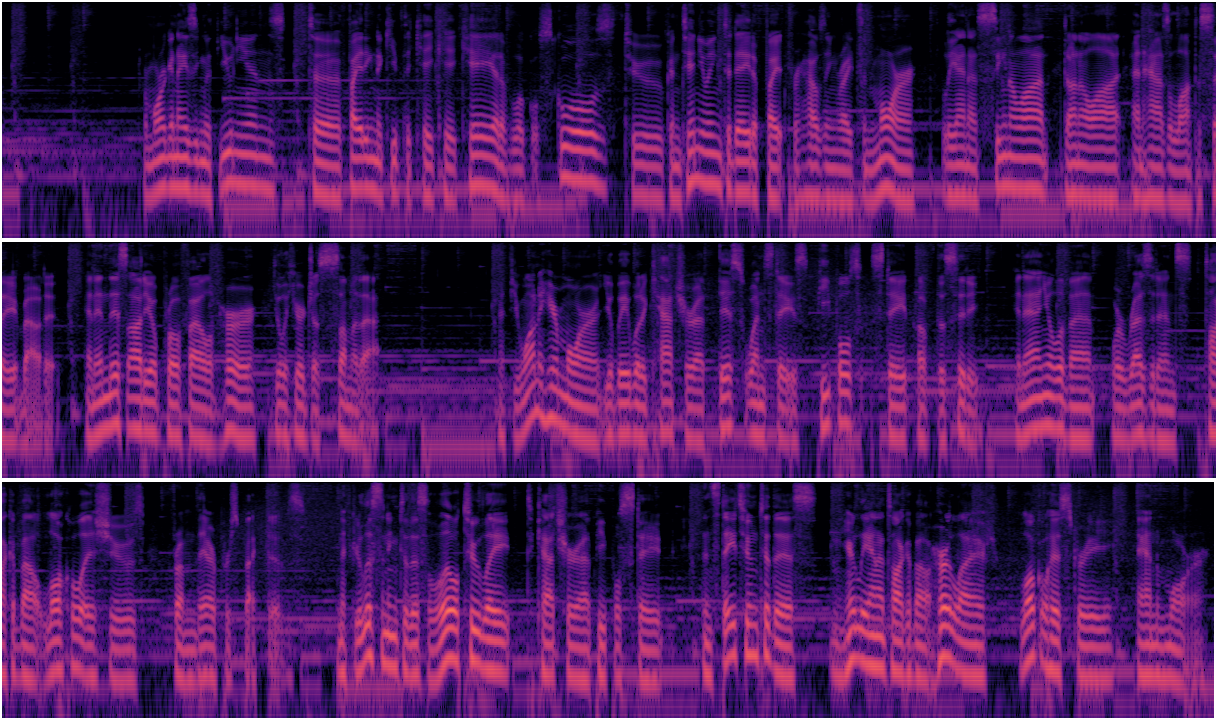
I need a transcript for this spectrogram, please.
From organizing with unions, to fighting to keep the KKK out of local schools, to continuing today to fight for housing rights and more, Leanna's seen a lot, done a lot, and has a lot to say about it. And in this audio profile of her, you'll hear just some of that. If you want to hear more, you'll be able to catch her at this Wednesday's People's State of the City, an annual event where residents talk about local issues from their perspectives. And if you're listening to this a little too late to catch her at People's State, then stay tuned to this and hear Leanna talk about her life, local history, and more.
